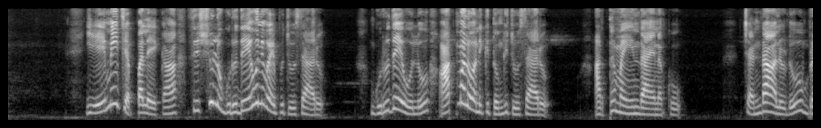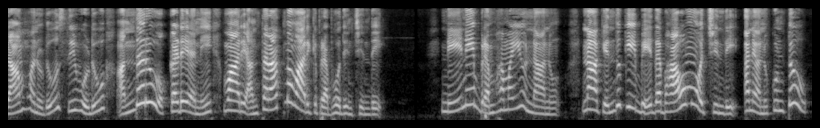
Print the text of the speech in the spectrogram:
ఏమీ చెప్పలేక శిష్యులు గురుదేవుని వైపు చూశారు. గురుదేవులు ఆత్మలోనికి తొంగి చూశారు. అర్థమైందాయనకు? చండాలుడు బ్రాహ్మణుడు శివుడు అందరూ ఒక్కడే అని వారి అంతరాత్మ వారికి ప్రబోధించింది. నేనే బ్రహ్మమై ఉన్నాను. నాకెందుకీ భేదభావము వచ్చింది? అని అనుకుంటూ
